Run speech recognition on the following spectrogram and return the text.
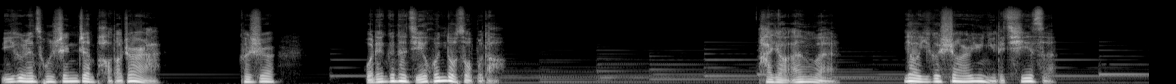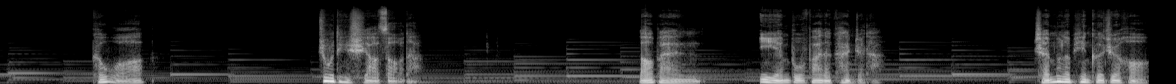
一个人从深圳跑到这儿来，可是我连跟他结婚都做不到。他要安稳，要一个生儿育女的妻子，可我注定是要走的。老板一言不发的看着他。沉默了片刻之后，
